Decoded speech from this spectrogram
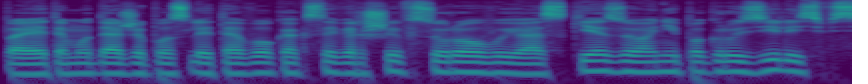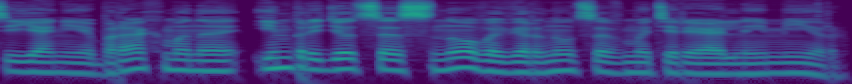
Поэтому даже после того, как совершив суровую аскезу, они погрузились в сияние Брахмана, им придется снова вернуться в материальный мир.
